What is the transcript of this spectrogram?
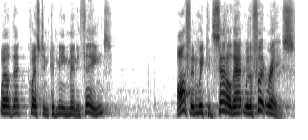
Well, that question could mean many things. Often we could settle that with a foot race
